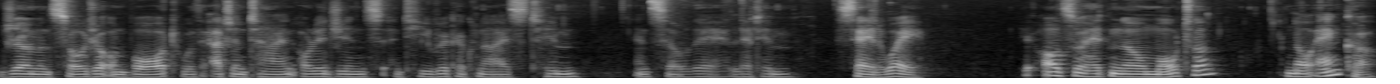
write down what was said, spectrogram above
German soldier on board with Argentine origins, and he recognized him, and so they let him sail away. He also had no motor, no anchor,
